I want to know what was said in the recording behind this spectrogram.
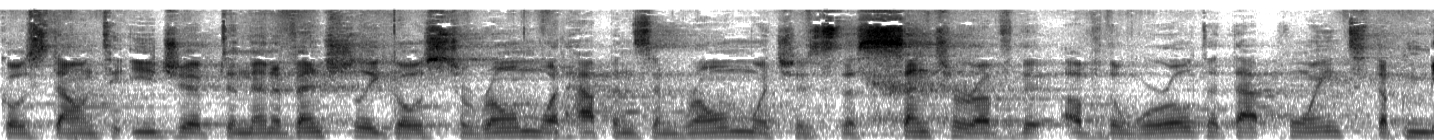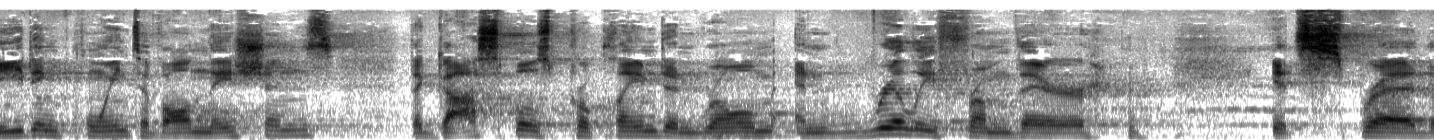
goes down to Egypt, and then eventually goes to Rome. What happens in Rome, which is the center of the, of the world at that point, the meeting point of all nations? The gospel's proclaimed in Rome, and really from there, it spread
